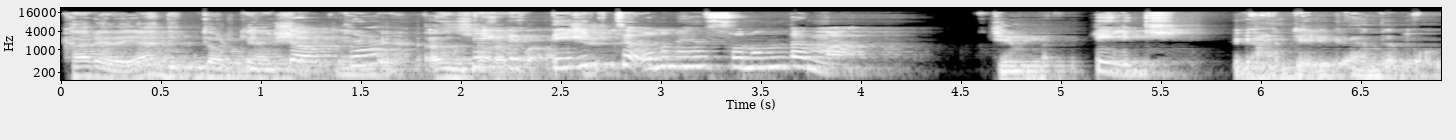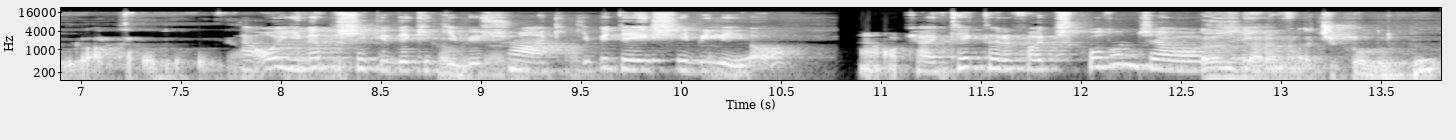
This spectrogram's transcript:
Kare veya dikdörtgen şeklinde. dörtgen Ön şeyde tarafı açık. delik de onun en sonunda mı? Kim? Delik. Yani delik önde de olur, arkada da olur. Yani. Yani o yine bu şekildeki Tabii, gibi tabii. şu anki gibi değişebiliyor. Yani o- tek tarafı açık olunca o Ön şey taraf açık olurdu,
